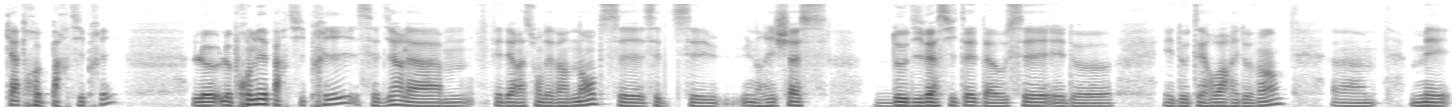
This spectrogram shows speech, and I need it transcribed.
quatre partis pris. Le, premier parti pris, c'est dire la Fédération des vins de Nantes, c'est une richesse de diversité d'AOC et de, et de terroirs et de vins. mais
